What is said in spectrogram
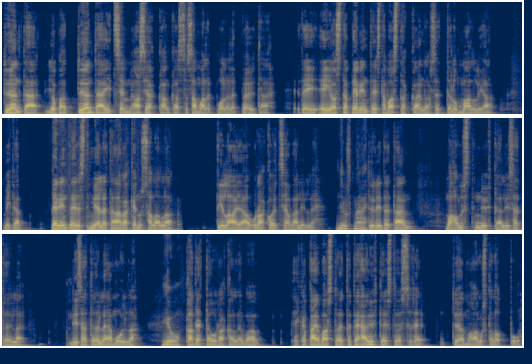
työntää, jopa työntää itsemme asiakkaan kanssa samalle puolelle pöytää. Et ei, ei ole sitä perinteistä vastakkainasettelun mallia, mikä perinteisesti mielletään rakennusalalla tilaa ja urakoitsija välille. Just näin. Et yritetään mahdollisesti nyhtää lisätöillä, lisätöillä ja muilla Joo. katetta urakalle, vaan ehkä päinvastoin, että tehdään yhteistyössä se työmaa alusta loppuun.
